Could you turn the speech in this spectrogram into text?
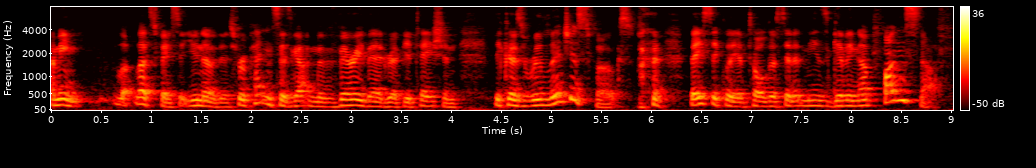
I mean, let's face it, you know this. Repentance has gotten a very bad reputation because religious folks basically have told us that it means giving up fun stuff.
